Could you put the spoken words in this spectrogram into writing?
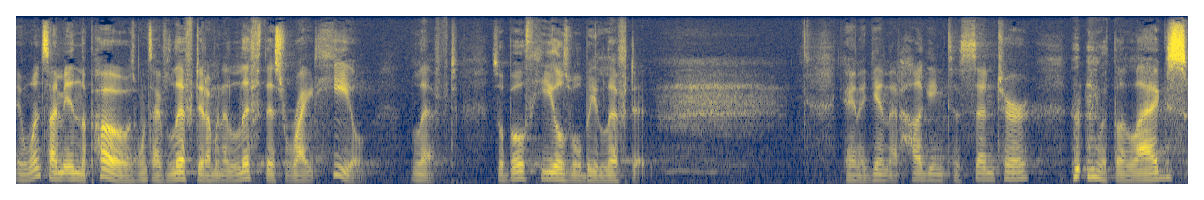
And once I'm in the pose, once I've lifted, I'm going to lift this right heel. Lift. So both heels will be lifted. And again, that hugging to center with the legs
